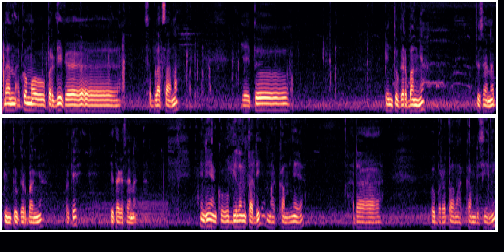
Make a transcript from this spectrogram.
Dan aku mau pergi ke sebelah sana yaitu pintu gerbangnya itu sana pintu gerbangnya oke kita ke sana ini yang ku bilang tadi makamnya ya. Ada beberapa makam di sini.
